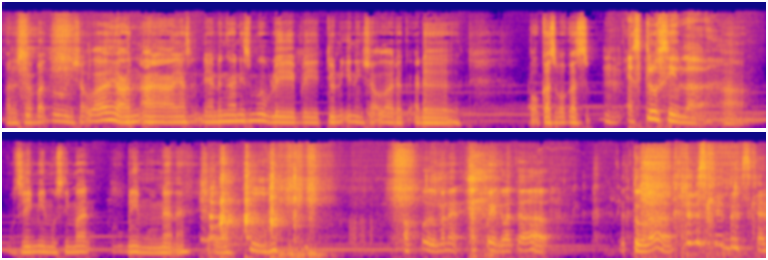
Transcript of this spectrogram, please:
Para sahabat tu insyaAllah yang, ah, yang, yang dengar ni semua boleh boleh tune in insyaAllah ada, ada podcast-podcast mm, Eksklusif lah ah, muslimin muslimat ni munat eh insyaAllah. apa mana apa yang kelakar? Betul lah. Teruskan teruskan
